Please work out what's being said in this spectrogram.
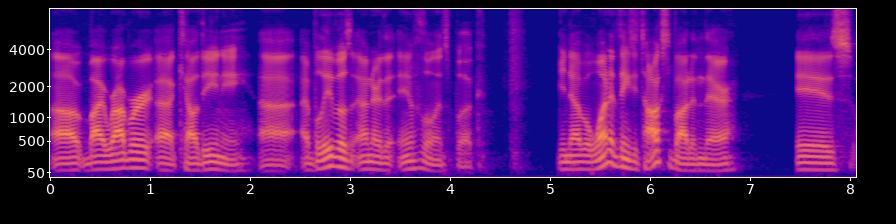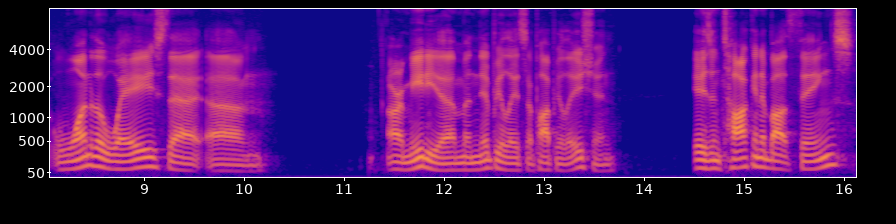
uh, by Robert uh, Cialdini. Uh, I believe it was under the Influence book. You know, but one of the things he talks about in there is one of the ways that um, our media manipulates our population is in talking about things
